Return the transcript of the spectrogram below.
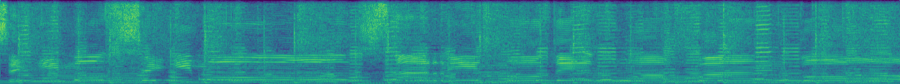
seguimos, seguimos a ritmo de guapango.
